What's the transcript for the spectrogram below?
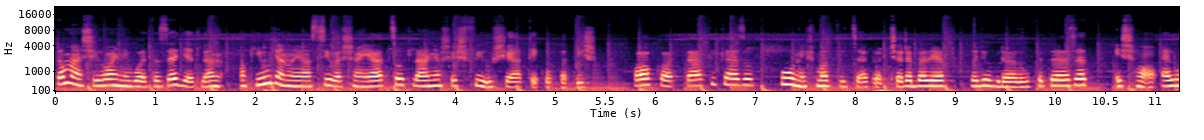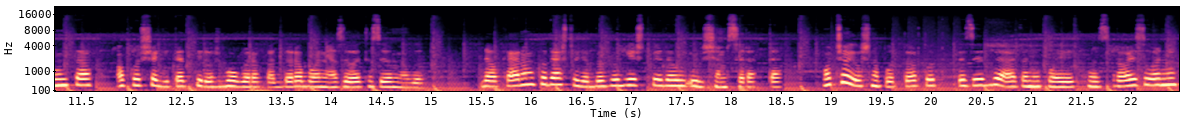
Tamási Hajni volt az egyetlen, aki ugyanolyan szívesen játszott lányos és fiús játékokat is. Ha akart, tápikázott, pónis matricákat cserebelért, vagy ugráló kötelezett, és ha elunta, akkor segített piros bógarakat darabolni az öltöző mögött. De a káromkodást vagy a böfögést például ő sem szerette. Csajos napot tartott, ezért beállt a Nikolékhoz rajzolni,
